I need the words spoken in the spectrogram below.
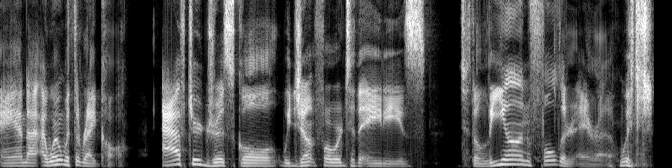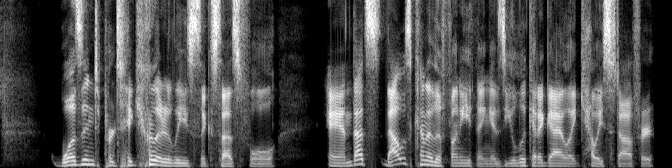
and I went with the right call. After Driscoll, we jump forward to the 80s to the Leon Fuller era, which wasn't particularly successful. And that's that was kind of the funny thing is you look at a guy like Kelly Stouffer,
